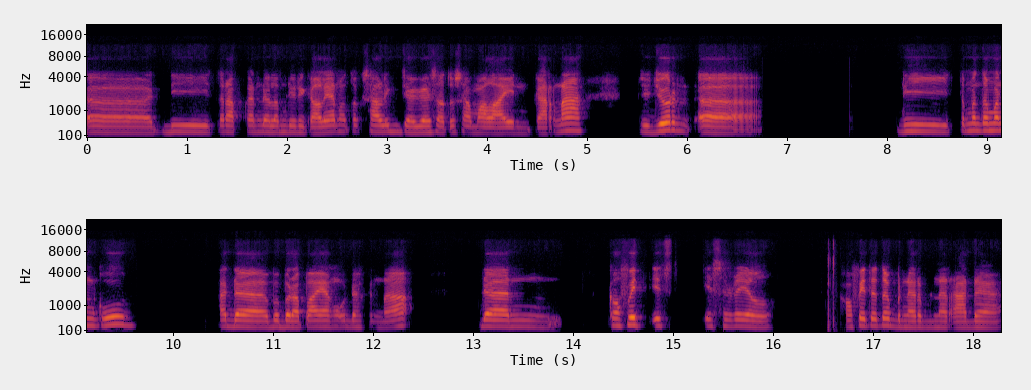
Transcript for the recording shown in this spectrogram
uh, diterapkan dalam diri kalian untuk saling jaga satu sama lain karena jujur uh, di teman-temanku ada beberapa yang udah kena dan COVID is is real. COVID itu benar-benar ada.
